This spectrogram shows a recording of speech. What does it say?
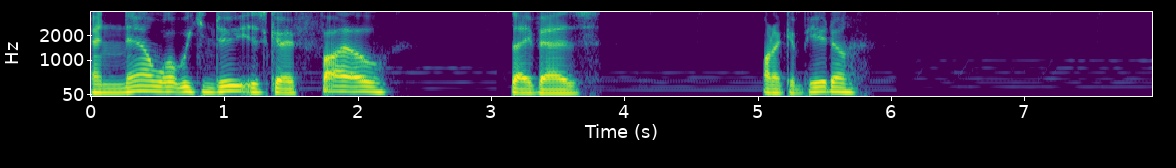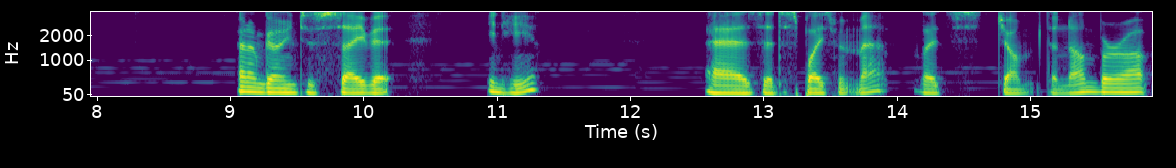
And now what we can do is go file, save as on a computer. And I'm going to save it in here as a displacement map. Let's jump the number up.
